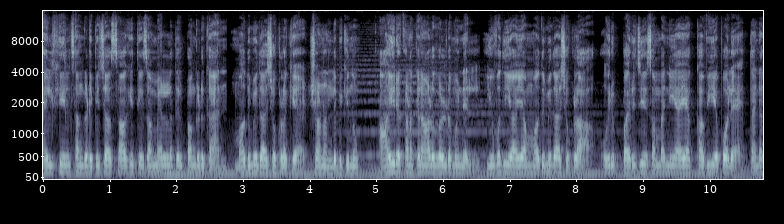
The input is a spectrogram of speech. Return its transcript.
ഡൽഹിയിൽ സംഘടിപ്പിച്ച സാഹിത്യ സമ്മേളനത്തിൽ പങ്കെടുക്കാൻ മധുമിത ശുക്ലയ്ക്ക് ക്ഷണം ലഭിക്കുന്നു. ആയിരക്കണക്കിന് ആളുകളുടെ മുന്നിൽ യുവതിയായ മധുമിത ശുക്ല ഒരു പരിചയസമ്പന്നയായ കവിയെ പോലെ തന്റെ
